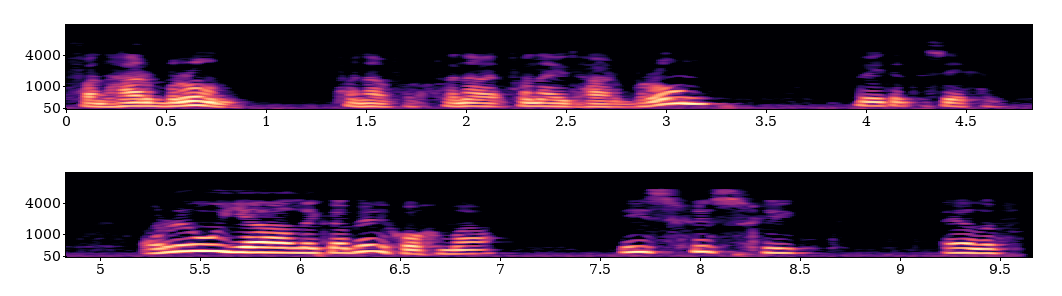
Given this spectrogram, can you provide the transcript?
van haar bron, vanaf, vanuit, vanuit haar bron, beter te zeggen, Ruja lekabel chogma is geschikt, elf,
